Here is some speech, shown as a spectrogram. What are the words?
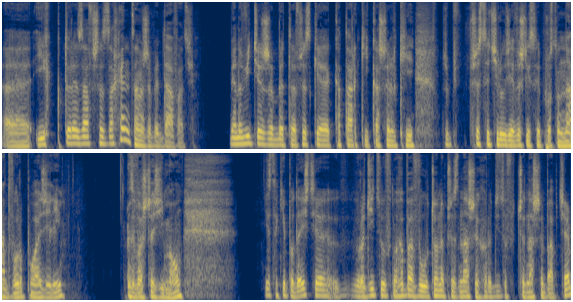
e, i które zawsze zachęcam, żeby dawać. Mianowicie, żeby te wszystkie katarki, kaszelki, żeby wszyscy ci ludzie wyszli sobie po prostu na dwór, połazili, zwłaszcza zimą. Jest takie podejście rodziców, no chyba wyuczone przez naszych rodziców czy nasze babcie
